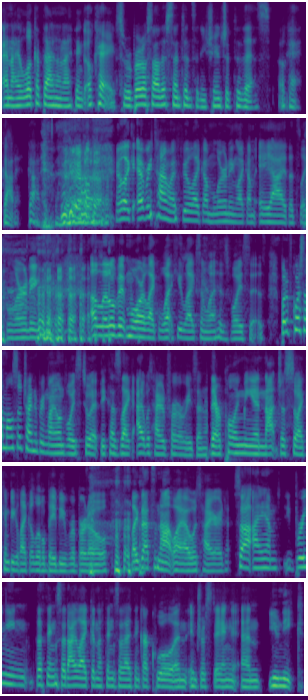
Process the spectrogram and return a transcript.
And I look at that and I think, okay, so Roberto saw this sentence and he changed it to this. Okay, got it, got it. You know? and like every time I feel like I'm learning, like I'm AI that's like learning a little bit more like what he likes and what his voice is. But of course, I'm also trying to bring my own voice to it because like I was hired for a reason. They're pulling me in not just so I can be like a little baby Roberto. like that's not why I was hired. So I am bringing the things that I like and the things that I think are cool and interesting and unique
